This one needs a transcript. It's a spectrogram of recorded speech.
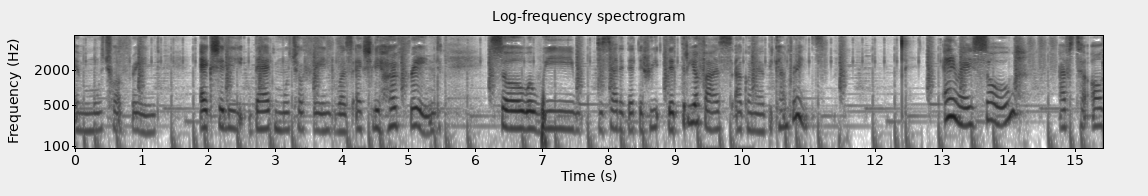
a mutual friend. Actually, that mutual friend was actually her friend. So we decided that the three, the three of us are gonna become friends. Anyway, so after all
